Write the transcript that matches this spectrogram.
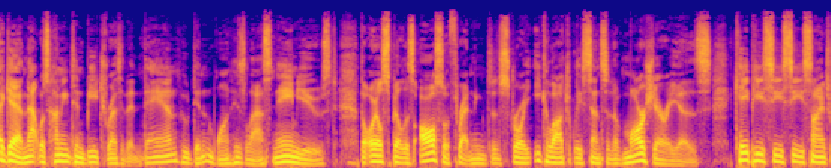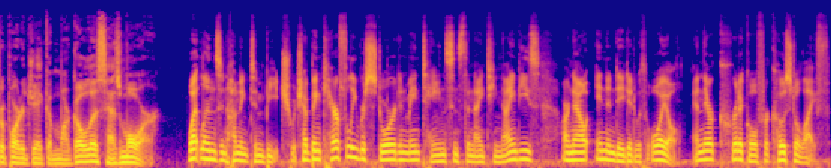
Again, that was Huntington Beach resident Dan, who didn't want his last name used. The oil spill is also threatening to destroy ecologically sensitive marsh areas. KPCC science reporter Jacob Margolis has more. Wetlands in Huntington Beach, which have been carefully restored and maintained since the 1990s, are now inundated with oil, and they're critical for coastal life.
